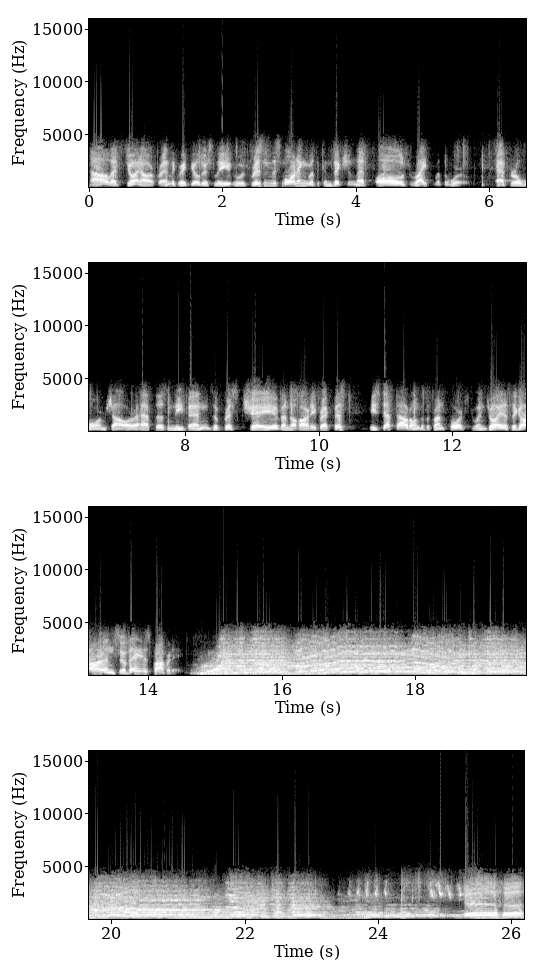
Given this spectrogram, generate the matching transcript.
Now let's join our friend, the Great Gildersleeve, who has risen this morning with the conviction that all's right with the world. After a warm shower, a half dozen knee bends, a brisk shave, and a hearty breakfast, he stepped out onto the front porch to enjoy a cigar and survey his property. Uh,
